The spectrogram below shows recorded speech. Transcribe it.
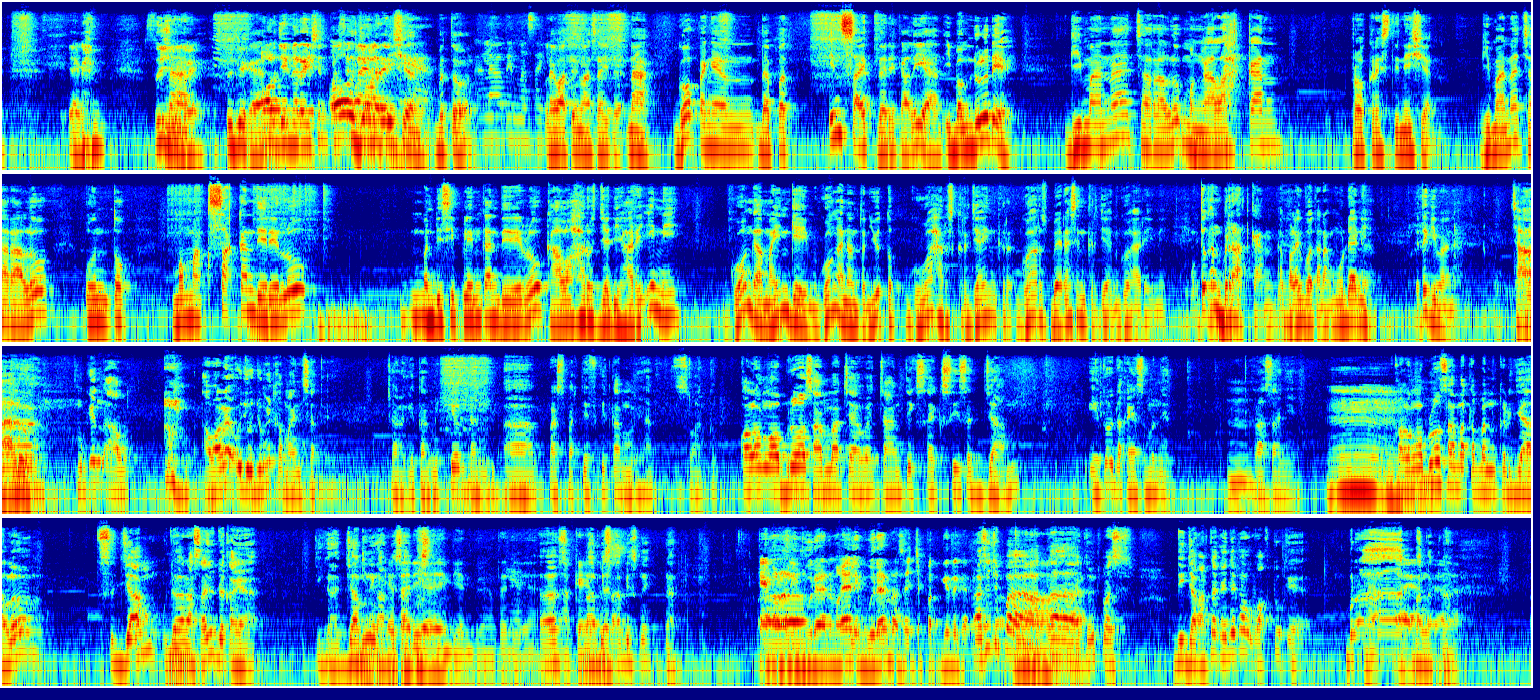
ya kan Setuju nah, gue. setuju kan All generation pasti all lewatin. generation Iya. betul Lewatin masanya. lewatin masa itu. Nah, gue pengen dapet insight dari kalian. Ibam dulu deh, gimana cara lu mengalahkan procrastination? Gimana cara lu untuk memaksakan diri lu, mendisiplinkan diri lu kalau harus jadi hari ini? Gue nggak main game, gue nggak nonton YouTube, gue harus kerjain, gue harus beresin kerjaan gue hari ini. Itu kan berat kan, apalagi buat anak muda nih. Itu gimana? Cara Eh, lu? mungkin aw- awalnya ujung-ujungnya ke mindset ya cara kita mikir dan eh, perspektif kita melihat sesuatu kalau ngobrol sama cewek cantik seksi sejam itu udah kayak semenit rasanya Hmm. kalau ngobrol sama teman kerja lo sejam udah rasanya udah kayak tiga jam nih Hmm. Kayak habis tadi habis ya yang Dian bilang tadi ya. Oke, habis terus? habis nih nah Kayak kalau liburan makanya liburan rasanya cepet gitu kan. rasanya cepat Oh, nah, ya. terus pas di Jakarta kayaknya kan waktu kayak berat Ya, ya, banget ya. Nah,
